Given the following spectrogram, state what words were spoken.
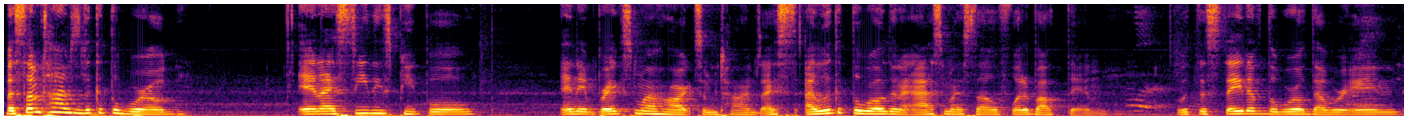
But sometimes I look at the world and I see these people and it breaks my heart sometimes. I, I look at the world and I ask myself, what about them? With the state of the world that we're in,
